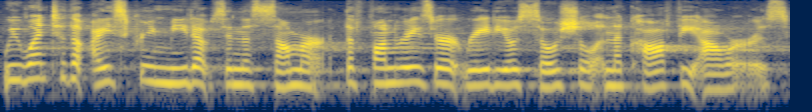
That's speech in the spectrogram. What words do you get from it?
We went to the ice cream meetups in the summer, the fundraiser at Radio Social, and the coffee hours.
